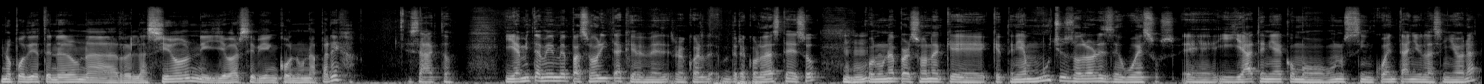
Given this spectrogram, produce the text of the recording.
no podía tener una relación y llevarse bien con una pareja. Exacto. Y a mí también me pasó ahorita que me recordaste eso con una persona que, que, tenía muchos dolores de huesos eh, y ya tenía como unos 50 años la señora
